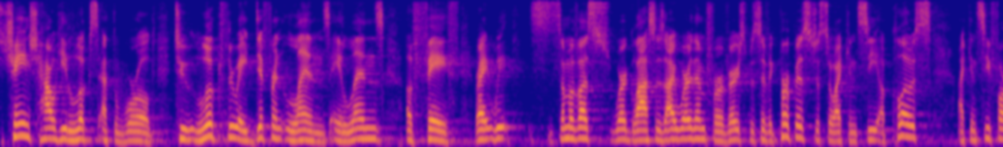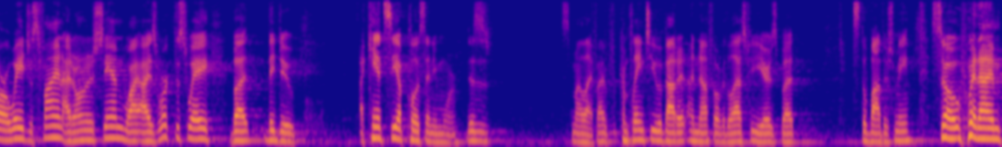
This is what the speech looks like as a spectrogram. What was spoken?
To change how he looks at the world, to look through a different lens, a lens of faith, right? We, some of us wear glasses. I wear them for a very specific purpose, just so I can see up close. I can see far away just fine. I don't understand why eyes work this way, but they do. I can't see up close anymore. This is, this is my life. I've complained to you about it enough over the last few years, but it still bothers me. So when I'm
